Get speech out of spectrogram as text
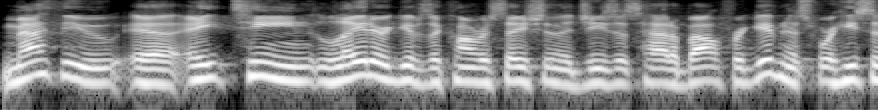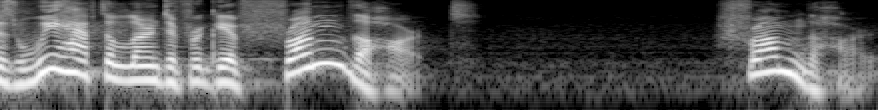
Matthew uh, 18 later gives a conversation that Jesus had about forgiveness where he says, We have to learn to forgive from the heart. From the heart.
